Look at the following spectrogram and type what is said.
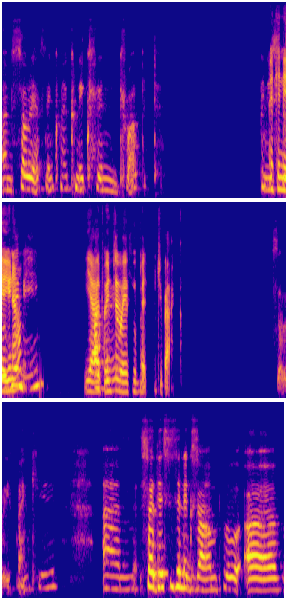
I'm sorry, I think my connection dropped. Can I can hear you hear now. Me? Yeah, it went Okay. away for a bit, but you're back. Sorry, thank you. Um, so this is an example of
